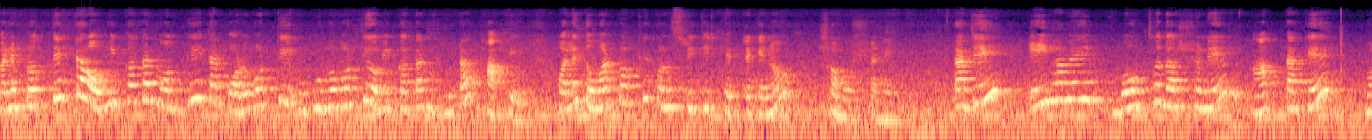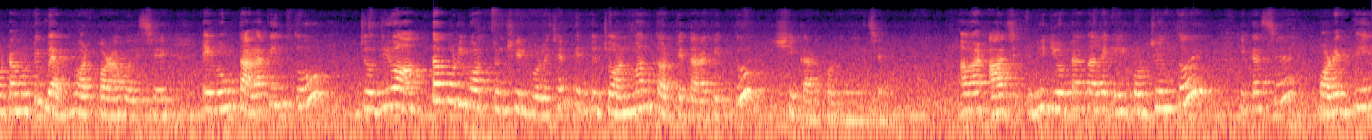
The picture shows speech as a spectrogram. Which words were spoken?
মানে প্রত্যেকটা অভিজ্ঞতার মধ্যেই তার পরবর্তী, পূর্ববর্তী অভিজ্ঞতার অভিজ্ঞতাটা থাকে। ফলে তোমার পক্ষে কোনো স্মৃতির ক্ষেত্রে কেন সমস্যা নেই। কাজেই এইভাবে বৌদ্ধ দর্শনে আত্মাকে মোটামুটি ব্যবহার করা হয়েছে এবং তারা কিন্তু যদিও আত্মা পরিবর্তনশীল বলেছেন, কিন্তু জন্মান্তরকে তারা কিন্তু স্বীকার করে নিয়েছেন। আমার আজ ভিডিওটা তাহলে এই পর্যন্তই, ঠিক আছে? পরের দিন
